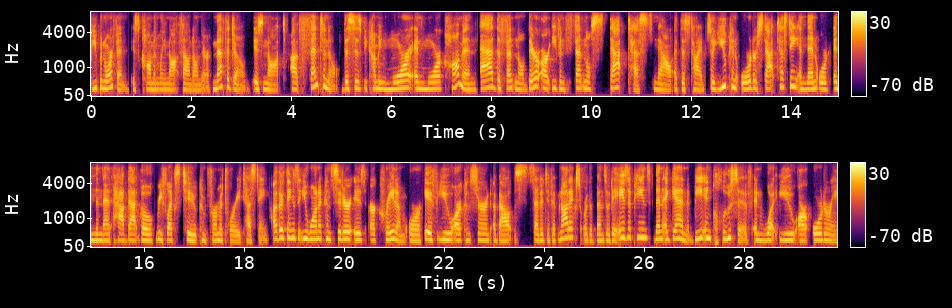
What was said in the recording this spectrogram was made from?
Buprenorphine is commonly not found on there. Methadone is not. Uh, fentanyl, this is becoming more and more common. Add the fentanyl. There are even fentanyl stat tests now at this time. So you can order stat testing and then or and then that have that go reflex to confirmatory testing. Other things that you want to consider is our kratom, or if you are concerned about sedative hypnotics or the benzodiazepines, then again, be inclusive in what you are ordering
